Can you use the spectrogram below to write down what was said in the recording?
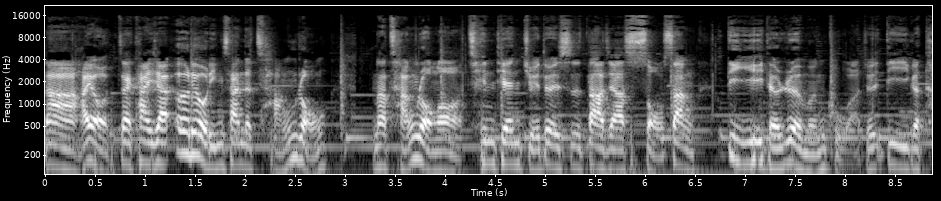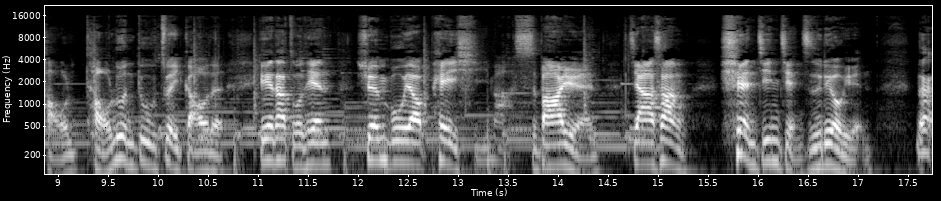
那还有再看一下二六零三的长荣，那长荣哦，今天绝对是大家手上第一的热门股啊，就是第一个讨讨论度最高的，因为他昨天宣布要配息嘛，十八元加上现金减资六元。那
